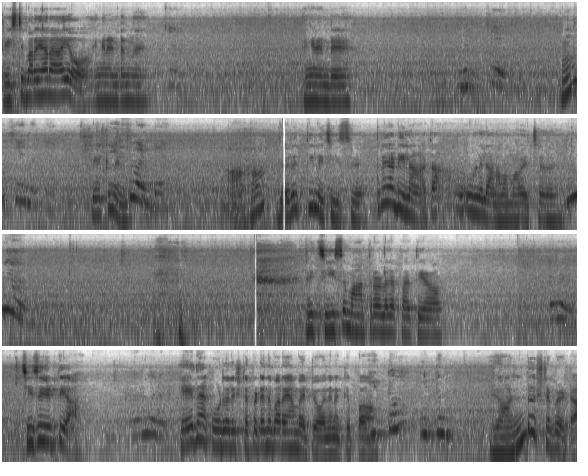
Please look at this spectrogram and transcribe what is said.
ടേസ്റ്റ് പറയാറായോ? എങ്ങനെയുണ്ടെന്ന്? എങ്ങനെയുണ്ട്? കേൾക്കുന്നില്ല ആഹാ ഇതുവരെ എത്തിയില്ലേ ചീസ്? ഇത്ര അടിയിലാണ് ഉള്ളിലാണോ മമ്മ വെച്ചത്? ഇനി ചീസ് മാത്രമുള്ള ചപ്പാത്തിയോ? ചീസ് കിട്ടിയോ? ഏതാ കൂടുതൽ ഇഷ്ടപ്പെട്ടെന്ന് പറയാൻ പറ്റുമോ നിനക്കിപ്പോൾ ഇതും രണ്ടും ഇഷ്ടപ്പെട്ടാ.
